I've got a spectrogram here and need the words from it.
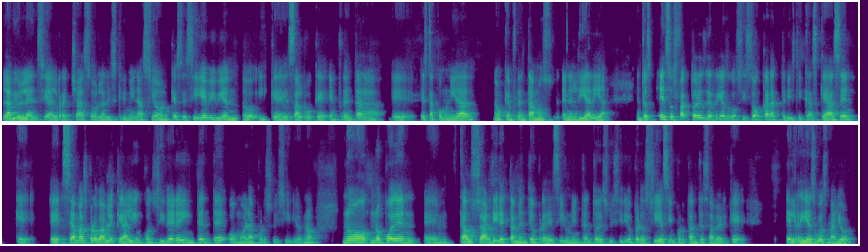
la violencia, el rechazo, la discriminación que se sigue viviendo y que es algo que enfrenta eh, esta comunidad, ¿no? que enfrentamos en el día a día. Entonces, esos factores de riesgo sí son características que hacen que eh, sea más probable que alguien considere, intente o muera por suicidio, ¿no? No, no pueden em, causar directamente o predecir un intento de suicidio, pero sí es importante saber que el riesgo es mayor,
